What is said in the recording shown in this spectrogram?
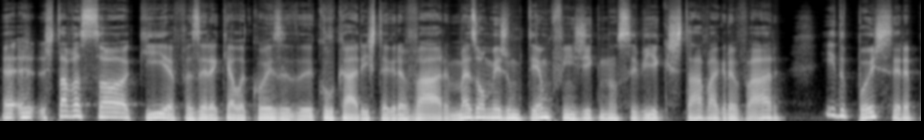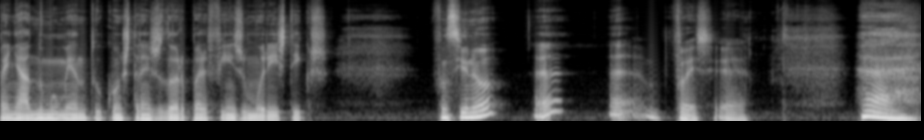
Ah, estava só aqui a fazer aquela coisa de colocar isto a gravar, mas ao mesmo tempo fingi que não sabia que estava a gravar e depois ser apanhado no momento constrangedor para fins humorísticos. Funcionou? Ah? pois é. Ah,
